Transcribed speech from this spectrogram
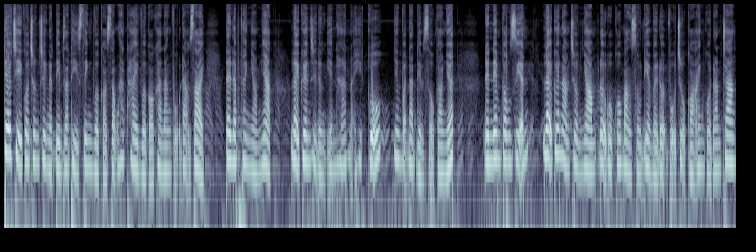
Tiêu chí của chương trình là tìm ra thí sinh vừa có giọng hát hay vừa có khả năng vũ đạo giỏi để lập thành nhóm nhạc. Lệ Quyên chỉ đừng yên hát lại hit cũ nhưng vẫn đạt điểm số cao nhất. Đến đêm công diễn, Lệ Quyên làm trưởng nhóm, đội của cô bằng số điểm với đội vũ trụ có anh của Đoan Trang.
